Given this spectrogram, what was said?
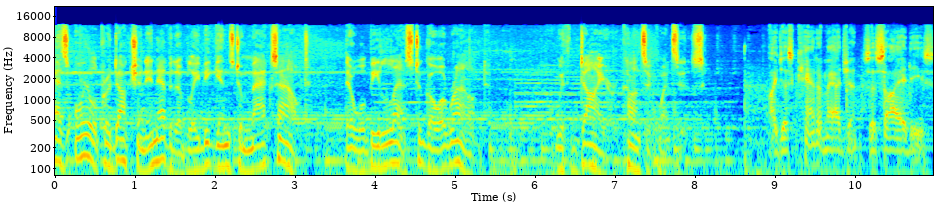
As oil production inevitably begins to max out, there will be less to go around, with dire consequences. I just can't imagine societies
